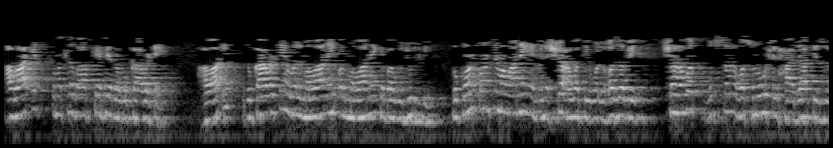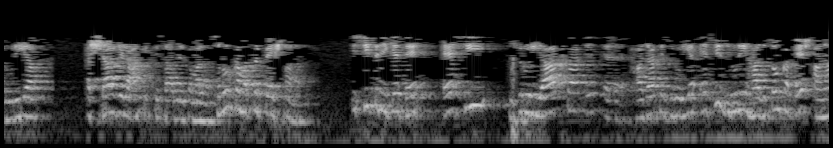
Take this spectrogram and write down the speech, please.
عوائق کا مطلب آپ کہتے ہیں رکاوٹیں. عوائق رکاوٹیں والموانع اور موانع کے باوجود بھی. وہ کون کون سے موانع ہیں؟ من الشہوت والغضب. شہوت، غصہ و الحاجات ضروریہ الشاغل عن اقتصاد الکمال. سنوح کا مطلب پیش آنا اسی طریقے سے ایسی ضروریات کا حاجات ضروریات ایسی ضروری حاجتوں کا پیش آنا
